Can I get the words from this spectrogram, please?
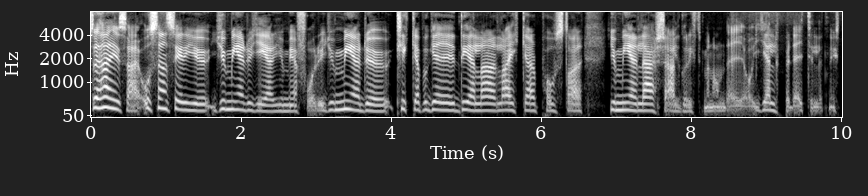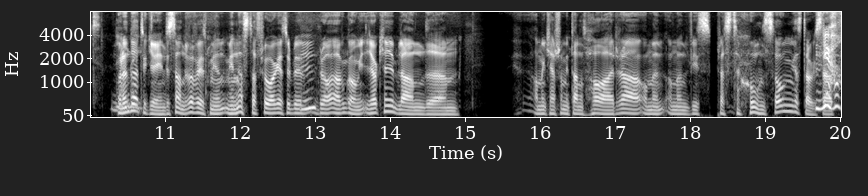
Så det här är så här. Och sen så är det ju, ju mer du ger, ju mer får du. Ju mer du klickar på grejer, delar, likar, postar, ju mer lär sig algoritmen om dig och hjälper dig till ett nytt. Och den där tycker jag är intressant. Det var faktiskt min, min nästa fråga, så det blev en Mm. bra övergång. Jag kan ju ibland, um, ja, men kanske om inte annat, höra om en, om en viss prestationsångest också. Ja,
